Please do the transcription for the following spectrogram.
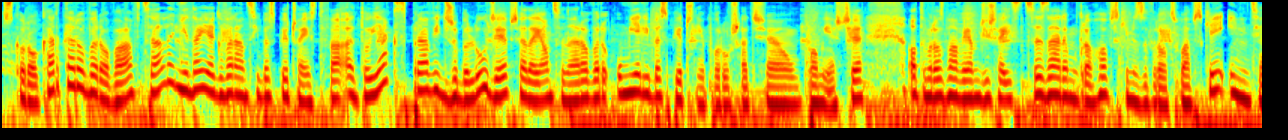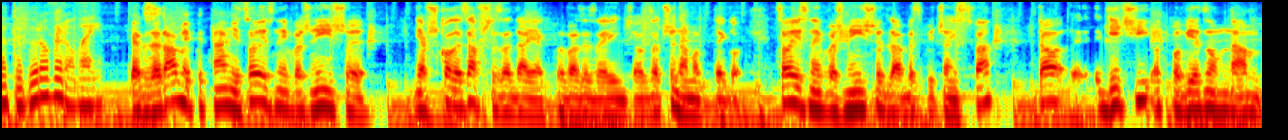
Skoro karta rowerowa wcale nie daje gwarancji bezpieczeństwa, to jak sprawić, żeby ludzie wsiadający na rower umieli bezpiecznie poruszać się po mieście? O tym rozmawiam dzisiaj z Cezarem Grochowskim z Wrocławskiej Inicjatywy Rowerowej. jak zadamy pytanie, co jest najważniejsze, ja w szkole zawsze zadaję, jak prowadzę zajęcia, zaczynam od tego, co jest najważniejsze dla bezpieczeństwa, to e, dzieci odpowiedzą nam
